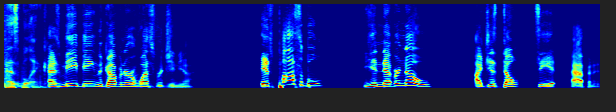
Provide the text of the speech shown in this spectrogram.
as blank. As me being the governor of West Virginia, it's possible. You never know. I just don't see it happening.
